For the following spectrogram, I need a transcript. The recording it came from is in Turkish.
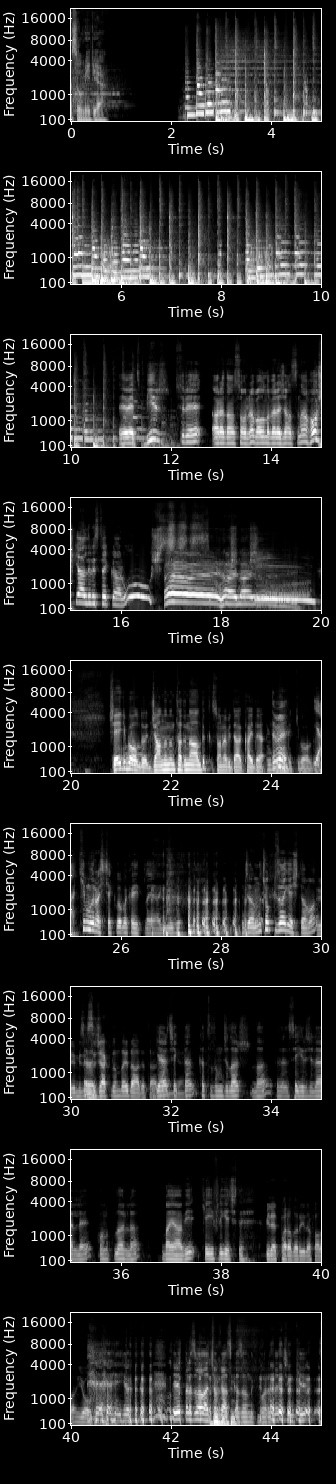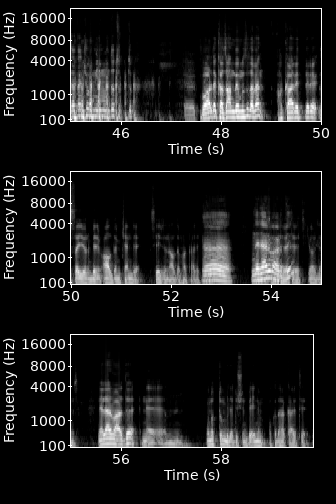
Castle Media Evet bir süre aradan sonra Balon Haber Ajansı'na hoş geldiniz tekrar. Uuu, şşş, Hey, lay, lay. Şey gibi oldu. Canlının tadını aldık sonra bir daha kayda Değil mi? gibi oldu. Ya kim uğraşacak baba kayıtla ya gibi. Canlı çok güzel geçti ama. Evimizin Evet. sıcaklığındaydı adeta. Gerçekten yani. katılımcılarla, e, seyircilerle, konuklarla bayağı bir keyifli geçti. Bilet paralarıyla falan iyi oldu. yani. Yok. Bilet parası valla çok az kazandık bu arada. Çünkü zaten çok minimumda tuttuk. Evet. Bu arada kazandığımızı da ben hakaretlere sayıyorum benim aldığım kendi seyirciden aldığım hakaretleri. Ha. Neler vardı? Evet evet gördünüz. Neler vardı? Ne, unuttum bile düşün. Beynim o kadar hakareti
